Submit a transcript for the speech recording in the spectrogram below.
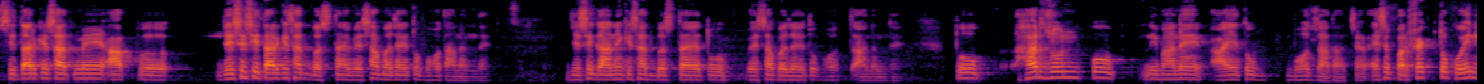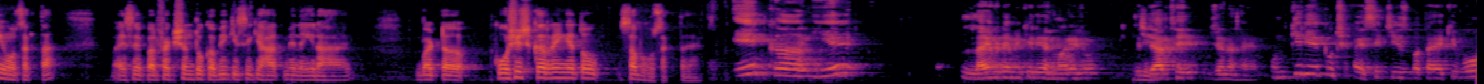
सितार के साथ में आप जैसे सितार के साथ बजता है वैसा बजाए तो बहुत आनंद है। जैसे गाने के साथ बजता है तो वैसा बजाए तो बहुत आनंद है। तो हर जोन को निभाने आए तो बहुत ज़्यादा अच्छा है। ऐसे परफेक्ट तो कोई नहीं हो सकता। ऐसे परफेक्शन तो कभी किसी के हाथ में नहीं रहा है। बट कोशिश करेंगे तो सब हो सकता है। एक ये लाइव डेमी के लिए हमारे जो विद्यार्थी जन हैं उनके लिए कुछ ऐसी चीज़ बताए कि वो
